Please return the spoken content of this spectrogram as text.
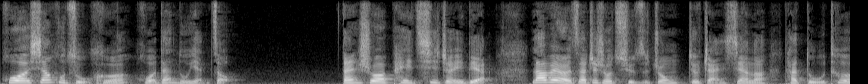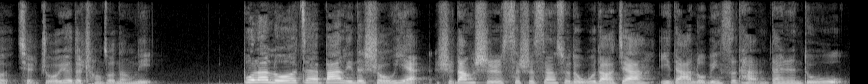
或相互组合，或单独演奏。单说配器这一点，拉威尔在这首曲子中就展现了他独特且卓越的创作能力。波莱罗在巴黎的首演是当时四十三岁的舞蹈家伊达·鲁宾斯坦担任独舞。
